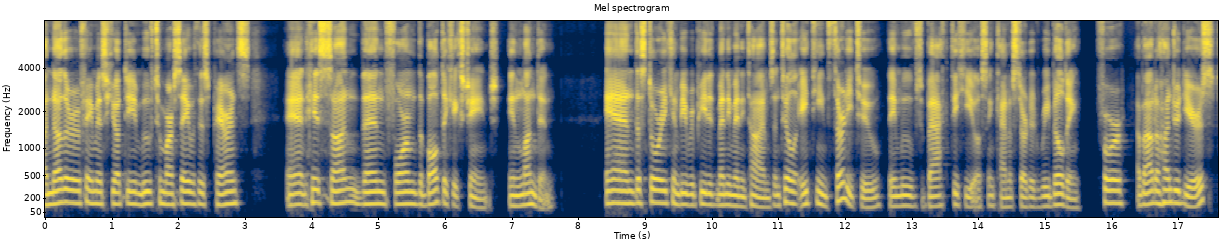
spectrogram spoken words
Another famous Chioti moved to Marseille with his parents, and his son then formed the Baltic Exchange in London. And the story can be repeated many, many times. Until 1832, they moved back to Chios and kind of started rebuilding for about 100 years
